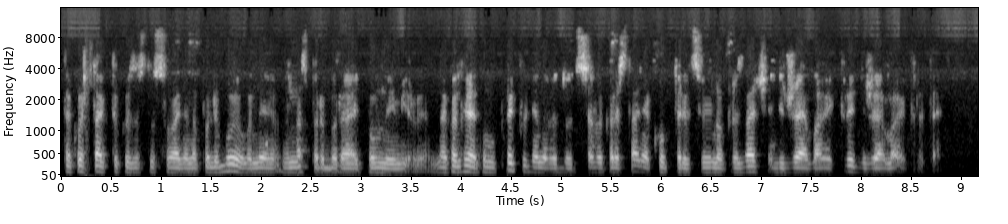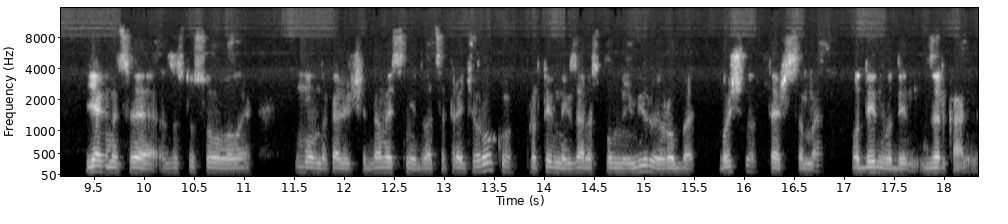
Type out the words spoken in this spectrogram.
Також тактику застосування на полі бою вони в нас перебирають повною мірою. На конкретному прикладі наведуть це використання коптерів цивільного призначення DJI Mavic 3, DJI Mavic 3T. Як ми це застосовували, умовно кажучи, навесні 23-го року, противник зараз повною мірою робить точно те ж саме, один в один, дзеркально.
